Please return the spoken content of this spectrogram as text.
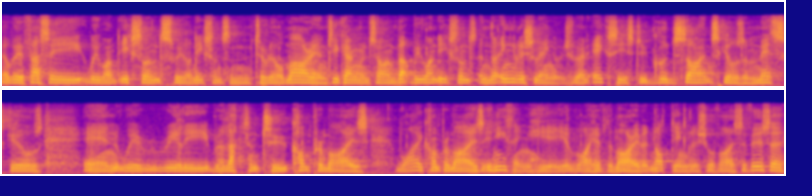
We're fussy, we want excellence, we want excellence in Te Reo Māori and tikanga and so on, but we want excellence in the English language. We want access to good science skills and math skills, and we're really reluctant to compromise. Why compromise anything here? Why have the Māori but not the English or vice versa?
